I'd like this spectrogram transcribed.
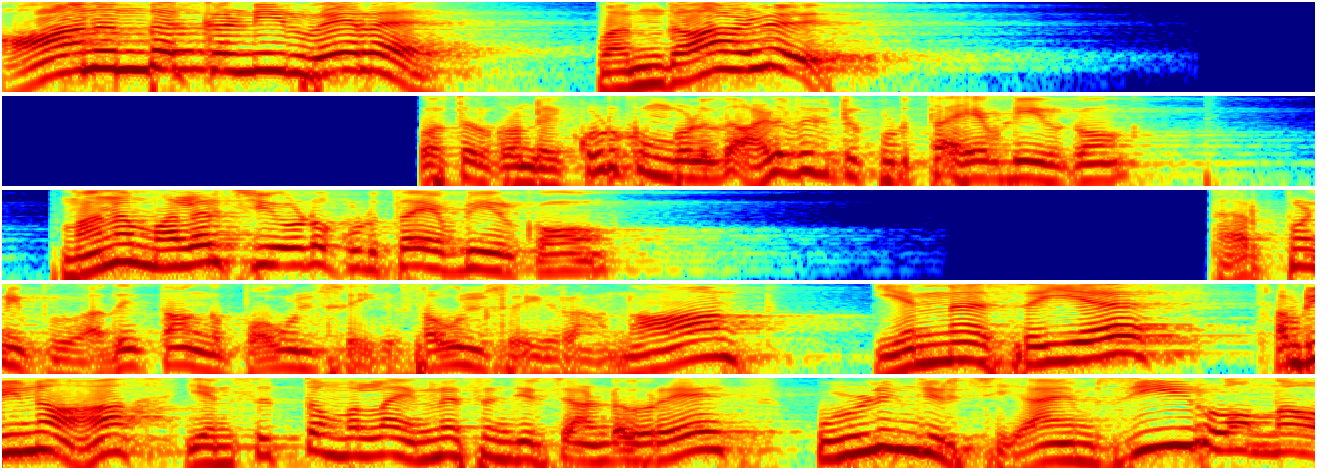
ஆனந்த கண்ணீர் வேற வந்தாழு. ஒருத்தர் ஒருத்தருக்கு ஒன்றை கொடுக்கும் பொழுது அழுதுகிட்டு கொடுத்தா எப்படி இருக்கும்? மன மலர்ச்சியோட கொடுத்தா எப்படி இருக்கும்? அர்ப்பணிப்பு அதைத்தான் அங்கே பவுல் செய்க சவுல் செய்கிறான். நான் என்ன செய்ய? அப்படின்னா என் சித்தமெல்லாம் என்ன செஞ்சிருச்சு ஆண்டவரே? ஒழிஞ்சிருச்சு ஐ எம் ஜீரோ நோ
